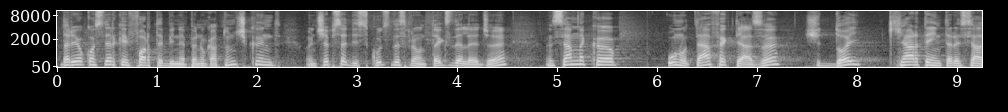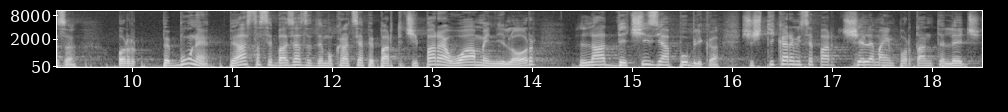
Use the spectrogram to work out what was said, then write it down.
dar eu consider că e foarte bine, pentru că atunci când începi să discuți despre un text de lege, înseamnă că, unul, te afectează și, doi, chiar te interesează. Ori, pe bune, pe asta se bazează democrația, pe participarea oamenilor la decizia publică. Și știi care mi se par cele mai importante legi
